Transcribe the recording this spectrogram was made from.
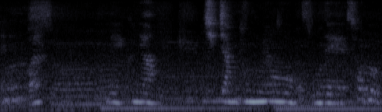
되는 거야? 네 그냥 직장 동료인데 서로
